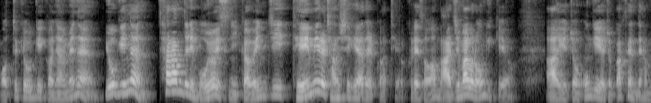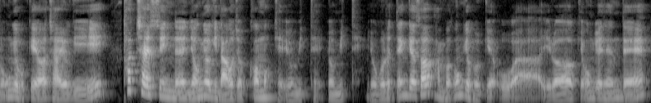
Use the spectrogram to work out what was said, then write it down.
어떻게 옮길 거냐면은 여기는 사람들이 모여 있으니까 왠지 대미를 장식해야 될 것 같아요. 그래서 마지막으로 옮길게요. 아, 이게 좀 옮기기가 좀 빡센데 한번 옮겨볼게요. 자, 여기 터치할 수 있는 영역이 나오죠. 검게 요 밑에, 요 밑에. 요거를 당겨서 한번 옮겨볼게요. 우와, 이렇게 옮겨야 되는데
